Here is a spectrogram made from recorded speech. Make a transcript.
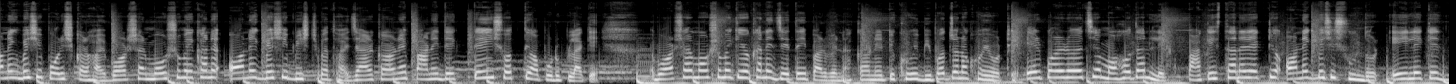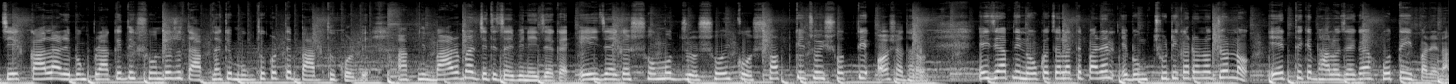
অনেক বেশি পরিষ্কার হয়। বর্ষার মৌসুমে এখানে অনেক বেশি বৃষ্টিপাত হয়, যার কারণে পানি দেখতেই সত্যি অপরূপ লাগে। বর্ষার মৌসুমে কেউ এখানে যেতেই পারবে না, কারণ এটি খুবই বিপজ্জনক হয়ে ওঠে। এরপরে রয়েছে মহদান লেক। পাকিস্তানের একটি অনেক বেশি সুন্দর। এই লেকের যে কালার এবং প্রাকৃতিক সৌন্দর্যতা আপনাকে মুগ্ধ করতে বাধ্য করবে। আপনি বারবার যেতে চাইবেন এই জায়গায়। এই জায়গার সমুদ্র, সৈকত সব কিছুই সত্যি অসাধারণ। এই যে আপনি নৌকা চালাতে পারেন এবং ছুটি কাটানোর জন্য, এর থেকে ভালো জায়গা হতেই পারে না।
